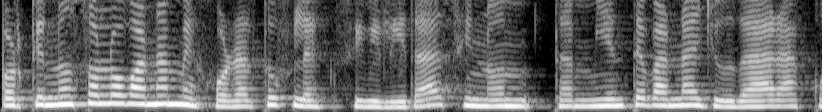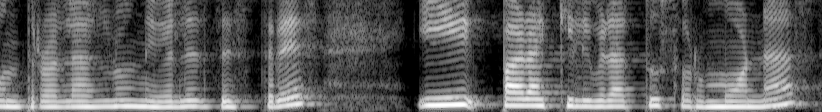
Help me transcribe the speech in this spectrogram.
porque no solo van a mejorar tu flexibilidad, sino también te van a ayudar a controlar los niveles de estrés y para equilibrar tus hormonas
